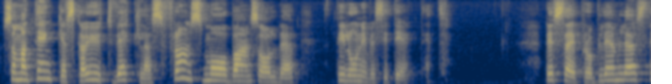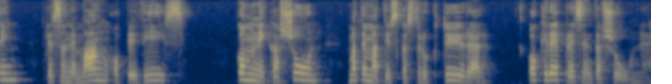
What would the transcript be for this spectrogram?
som man tänker ska utvecklas från småbarnsålder till universitetet. Dessa är problemlösning, resonemang och bevis, kommunikation, matematiska strukturer och representationer.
